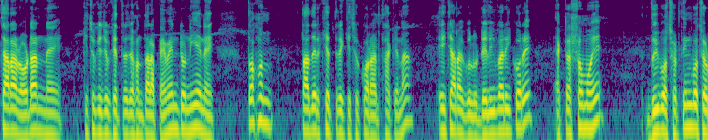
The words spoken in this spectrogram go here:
চারার অর্ডার নেয়, কিছু কিছু ক্ষেত্রে যখন তারা পেমেন্টও নিয়ে নেয়, তখন তাদের ক্ষেত্রে কিছু করার থাকে না। এই চারাগুলো ডেলিভারি করে একটা সময়ে দুই বছর, তিন বছর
